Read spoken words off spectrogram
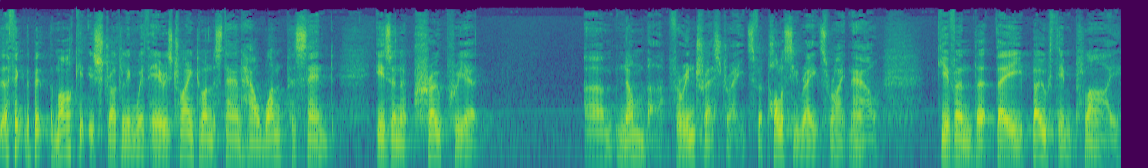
I think the bit the market is struggling with here is trying to understand how 1% is an appropriate um, number for interest rates, for policy rates right now, given that they both imply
